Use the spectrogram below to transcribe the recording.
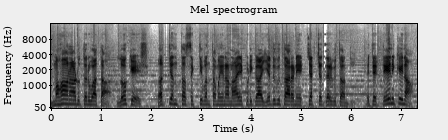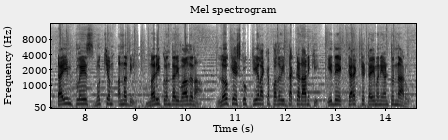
మహానాడు తరువాత లోకేష్ అత్యంత శక్తివంతమైన నాయకుడిగా ఎదుగుతారనే చర్చ జరుగుతోంది. అయితే దేనికైనా టైం ప్లేస్ ముఖ్యం అన్నది మరికొందరి వాదన. లోకేష్కు కీలక పదవి దక్కడానికి ఇదే కరెక్ట్ టైం అని అంటున్నారు.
